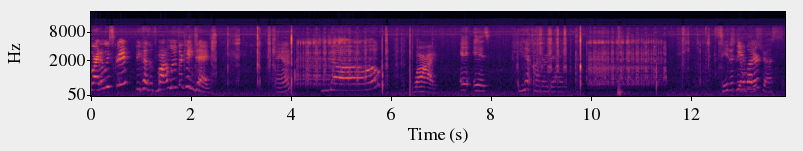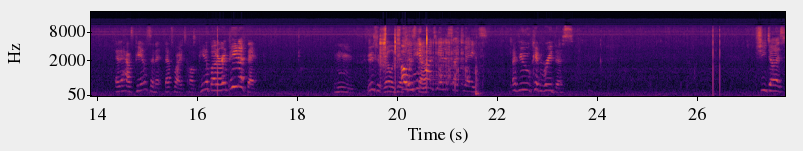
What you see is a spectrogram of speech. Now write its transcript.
why do we scream? Because it's Martin Luther King Day. And No. why? It is peanut butter day. See the peanut butter? Delicious. And it has peanuts in it. That's why it's called Peanut Butter and Peanut Day. Mmm. You should really get Oh, this and Hannah stuff. Montana such days. If you can read this. She does.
